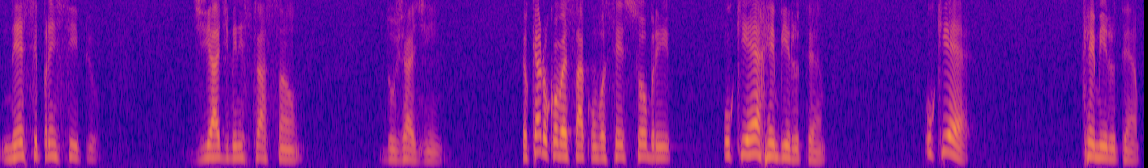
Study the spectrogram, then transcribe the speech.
nesse princípio. de administração do jardim. Eu quero conversar com vocês sobre o que é remir o tempo. O que é remir o tempo?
